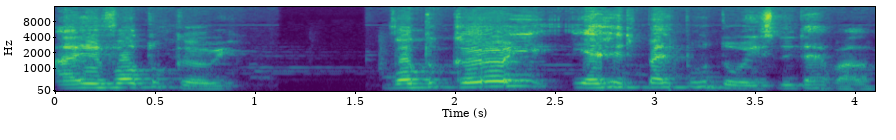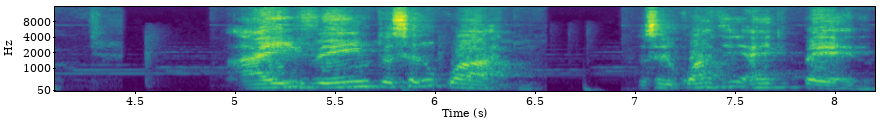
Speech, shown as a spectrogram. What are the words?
Aí volta o Curry. Volta o Curry e a gente perde por dois no intervalo. Aí vem o terceiro quarto. Terceiro quarto a gente perde.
